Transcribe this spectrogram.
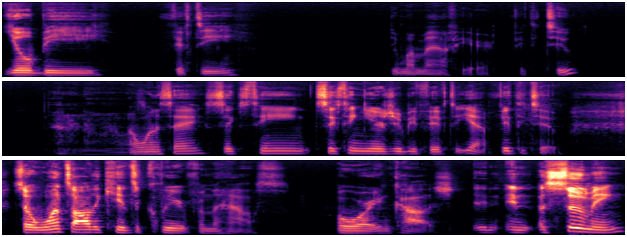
you'll be 50. Do my math here. 52? I don't know. I want to say 16, 16 years, you'll be 50. Yeah, 52. So once all the kids are cleared from the house or in college, and, and assuming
